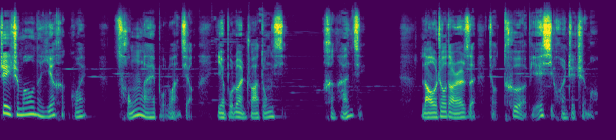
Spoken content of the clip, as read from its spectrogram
这只猫呢也很乖，从来不乱叫，也不乱抓东西，很安静。老周的儿子就特别喜欢这只猫。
